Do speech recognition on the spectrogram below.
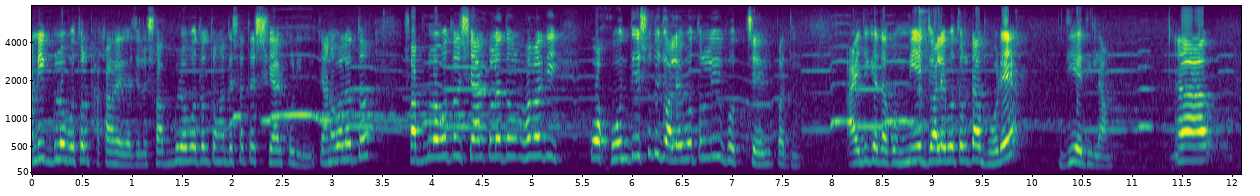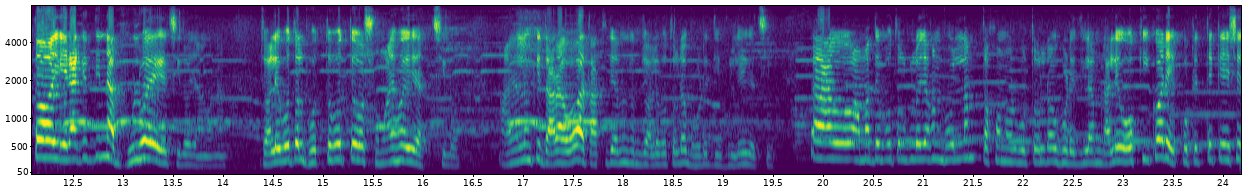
অনেকগুলো বোতল ফাঁকা হয়ে গেছিল, সবগুলো বোতল তোমাদের সাথে শেয়ার করিনি। কেন বলো তো সবগুলো বোতল শেয়ার করলে তো ভাবা কি, কখন দিয়ে শুধু জলের বোতলই হচ্ছে উপাধি? আর দেখো, মেয়ের জলের বোতলটা ভরে দিয়ে দিলাম। তো এর আগের দিন না ভুল হয়ে গেছিল জানো না? জলের বোতল ভরতে ভরতে ওর সময় হয়ে যাচ্ছিল। আমি বললাম কি, দাঁড়াও, বাবা, তাড়াতাড়ি আমি জলের বোতলটা ভরে দিয়ে ভুলে গেছি। তা ও আমাদের বোতলগুলো যখন ভরলাম, তখন ওর বোতলটাও ভরে দিলাম। নালে ও কী করে, কোটের থেকে এসে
